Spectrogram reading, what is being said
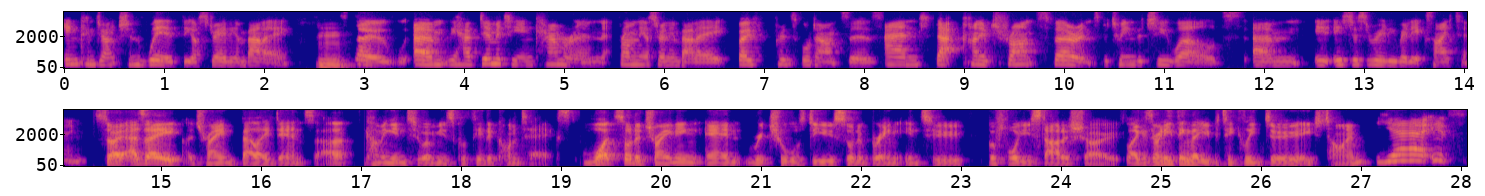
in conjunction with the australian ballet Mm. so um, we have Dimity and Cameron from the Australian Ballet, both principal dancers, and that kind of transference between the two worlds um, is just really, really exciting. So, as a, a trained ballet dancer coming into a musical theatre context, what sort of training and rituals do you sort of bring into before you start a show? Like, is there anything that you particularly do each time? Yeah, it's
